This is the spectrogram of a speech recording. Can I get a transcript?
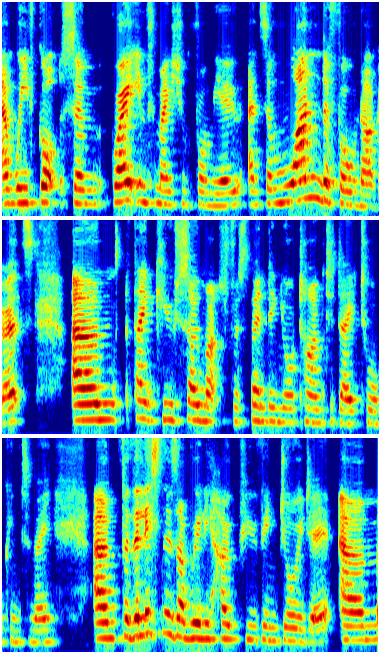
and we've got some great information from you and some wonderful nuggets. Um, thank you so much for spending your time today talking to me. Um, for the listeners i really hope you've enjoyed it. Um,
